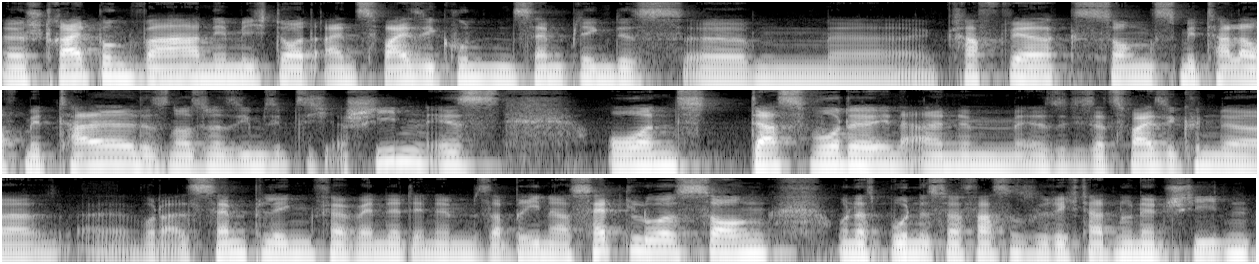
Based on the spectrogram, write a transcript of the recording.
Äh, Streitpunkt war nämlich dort ein zwei Sekunden Sampling des ähm, äh, Kraftwerkssongs Metall auf Metall, das 1977 erschienen ist. Und das wurde in einem, also dieser zwei Sekunden äh, wurde als Sampling verwendet in einem Sabrina Settler Song und das Bundesverfassungsgericht hat nun entschieden,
